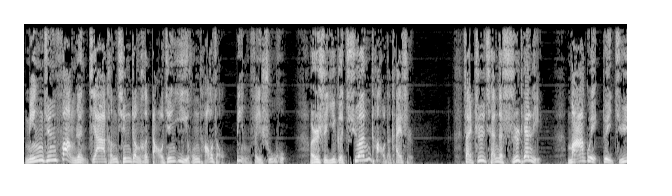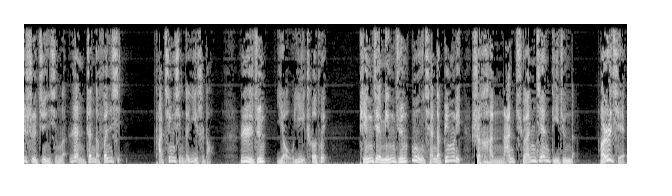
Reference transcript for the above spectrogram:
明军放任加藤清正和岛津义弘逃走，并非疏忽，而是一个圈套的开始。在之前的十天里，麻贵对局势进行了认真的分析。他清醒的意识到，日军有意撤退，凭借明军目前的兵力是很难全歼敌军的，而且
